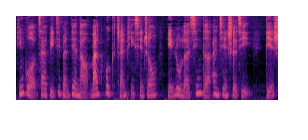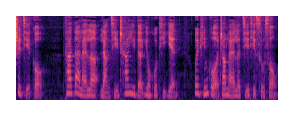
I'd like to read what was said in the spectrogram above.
苹果在笔记本电脑 MacBook 产品线中引入了新的按键设计——蝶式结构，它带来了两极差异的用户体验，为苹果招来了集体诉讼，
